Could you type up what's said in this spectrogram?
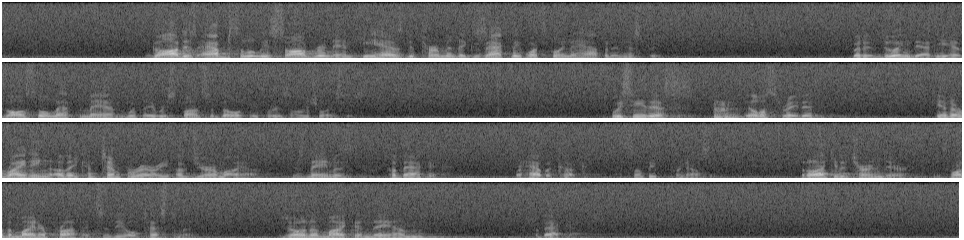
God is absolutely sovereign, and he has determined exactly what's going to happen in history. But in doing that, he has also left man with a responsibility for his own choices. We see this illustrated in a writing of a contemporary of Jeremiah. His name is Habakkuk, or Habakkuk, as some people pronounce it. But I'd like you to turn there. It's one of the minor prophets in the Old Testament. Jonah, Micah, Nahum, Habakkuk.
